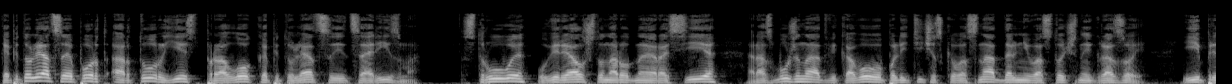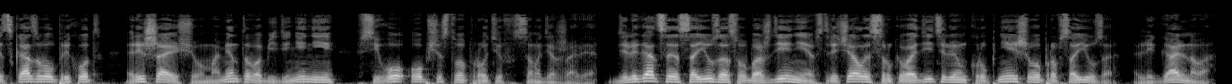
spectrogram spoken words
Капитуляция Порт-Артур есть пролог капитуляции царизма. Струве уверял, что народная Россия разбужена от векового политического сна дальневосточной грозой и предсказывал приход решающего момента в объединении всего общества против самодержавия. Делегация Союза освобождения встречалась с руководителем крупнейшего профсоюза, легального,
